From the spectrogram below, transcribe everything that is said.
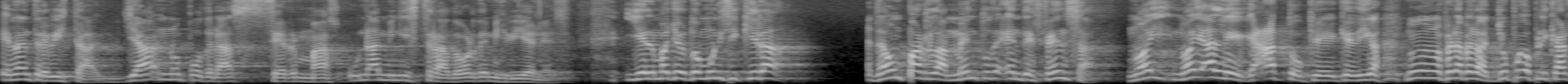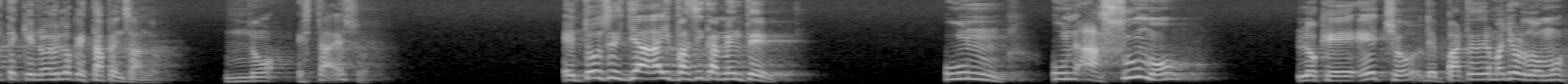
en la entrevista. Ya no podrás ser más un administrador de mis bienes. Y el mayordomo ni siquiera da un parlamento en defensa. No hay, no hay alegato que, diga, no, no, no, espera, espera, yo puedo explicarte que no es lo que está pensando. No está eso. Entonces ya hay básicamente un, un asumo lo que he hecho de parte del mayordomo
